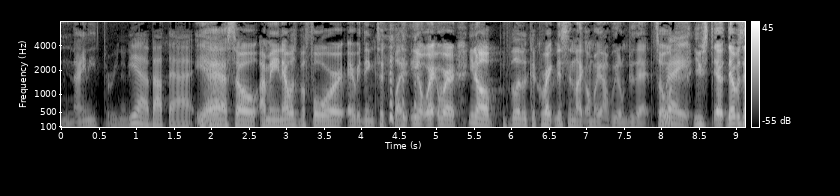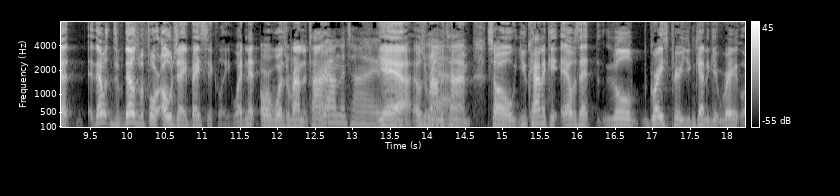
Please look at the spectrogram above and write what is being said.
93, 94? Yeah, about that. Yeah. Yeah. so I mean, that was before everything took place. you know, where, where you know political correctness and like, oh my God, we don't do that. So Right. you there was that that was that was before OJ basically, wasn't it, or was around the time? Around the time. Yeah, that was around the time. So you kind of get it was that little grace period. You can kind of get ra-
